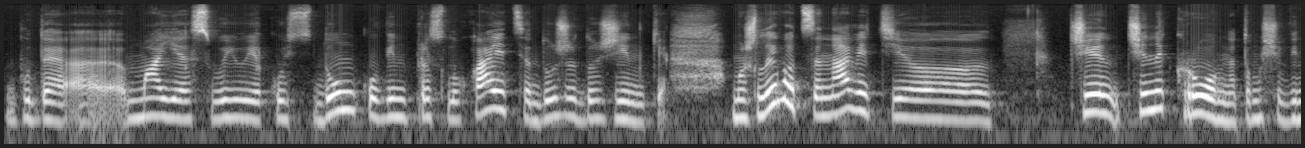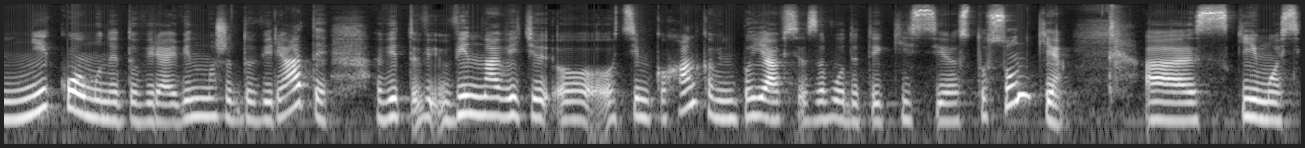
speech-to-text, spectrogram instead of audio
Буде, е, має свою якусь думку, він прислухається дуже до жінки. Можливо, це навіть е, чи, чи не кровна, тому що він нікому не довіряє. Він може довіряти. Від, він навіть е, оцім коханкам він боявся заводити якісь е, стосунки е, з кимось,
